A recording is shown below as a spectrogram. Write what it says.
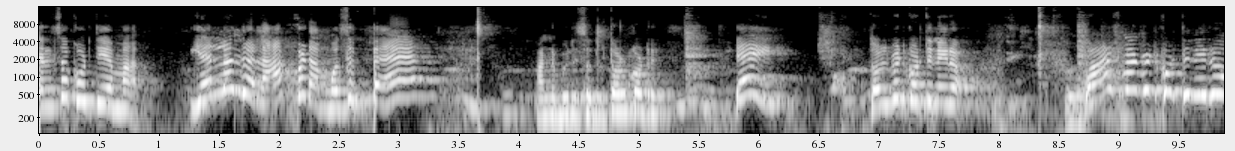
ಕೆಲಸ ಕೊಡ್ತೀಯಮ್ಮ. ಎಲ್ಲಂದ್ರೆ ಹಾಕ್ಬೇಡ ಮೊಸಪ್ಪೆ ಹಣ್ಣು ಬಿಡಿಸೋದು ತೊಳ್ಕೊಡ್ರಿ. ಏಯ್ ತೊಳ್ಬಿಟ್ಟು ಕೊಡ್ತೀನಿ ಇರು. ವಾಶ್ ಮಾಡ್ಬಿಟ್ಟು ಕೊಡ್ತೀನಿ ಇರು.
